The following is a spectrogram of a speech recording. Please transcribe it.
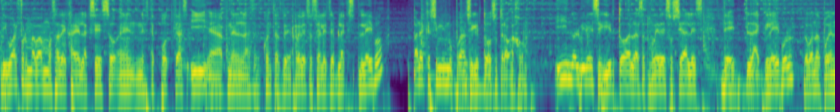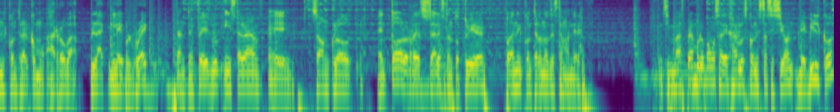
De igual forma vamos a dejar el acceso en este podcast y eh, al final en las cuentas de redes sociales de Black Label para que así mismo puedan seguir todo su trabajo. Y no olviden seguir todas las redes sociales de Black Label. Lo van a poder encontrar como arroba Black Label Rec. Tanto en Facebook, Instagram, eh, SoundCloud, en todas las redes sociales, tanto Twitter. Pueden encontrarnos de esta manera. Sin más preámbulo, vamos a dejarlos con esta sesión de Vilco.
